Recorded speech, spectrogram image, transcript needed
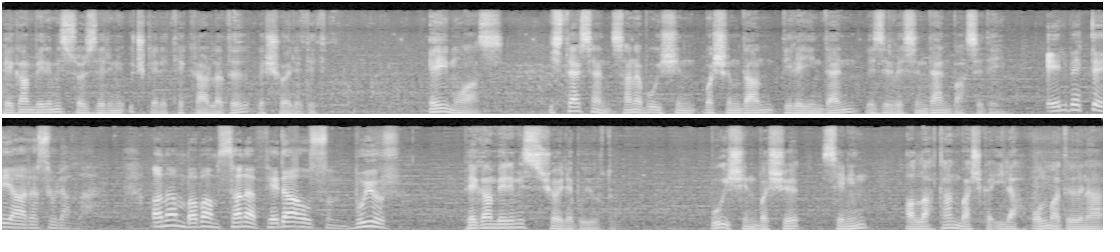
Peygamberimiz sözlerini üç kere tekrarladı ve şöyle dedi. Ey Muaz! İstersen sana bu işin başından, direğinden ve zirvesinden bahsedeyim. Elbette ya Resulallah. Anam babam sana feda olsun buyur. Peygamberimiz şöyle buyurdu. Bu işin başı senin Allah'tan başka ilah olmadığına,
